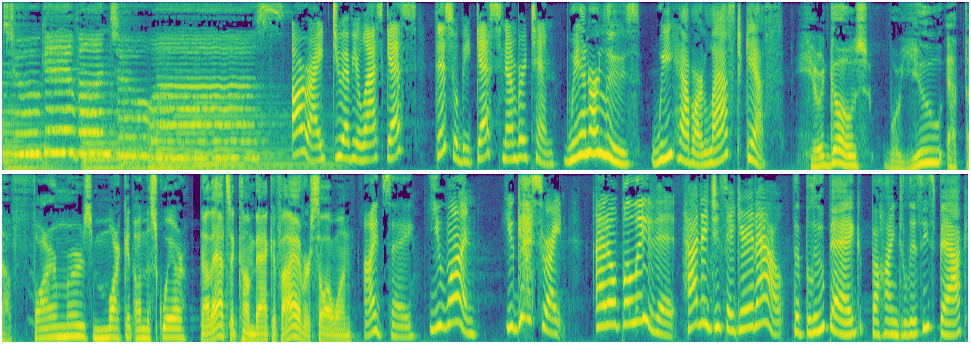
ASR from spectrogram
to give unto us. All right, do you have your last guess? This will be guess number 10. Win or lose, we have our last guess. Here it goes. Were you at the farmer's market on the square? Now that's a comeback if I ever saw one. I'd say. You won. You guessed right. I don't believe it. How did you figure it out? The blue bag behind Lizzie's back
